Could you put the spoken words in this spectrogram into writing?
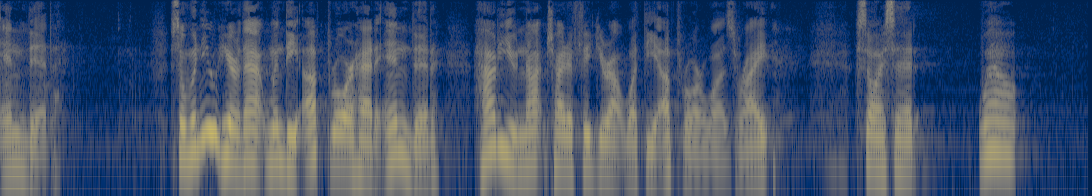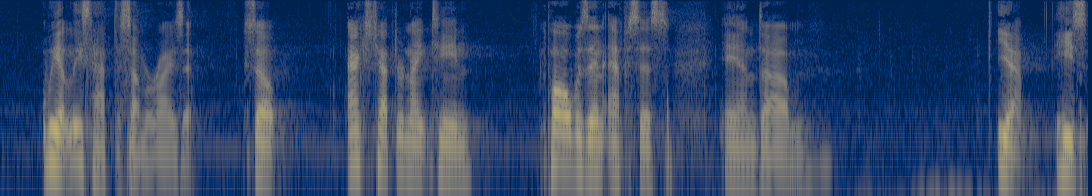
ended, so when you hear that, when the uproar had ended, how do you not try to figure out what the uproar was, right? So I said, well, we at least have to summarize it. So, Acts chapter 19, Paul was in Ephesus, and um, yeah, he's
